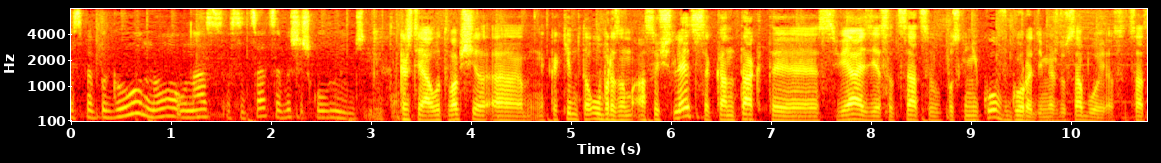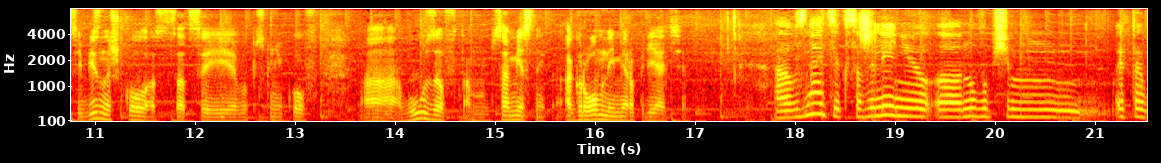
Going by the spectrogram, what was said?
СПБГУ, но у нас ассоциация Высшей школы менеджмента. Скажите, а вот вообще каким-то образом осуществляются контакты, связи ассоциаций выпускников в городе между собой? Ассоциации бизнес-школ, ассоциации выпускников э, вузов, там совместные огромные мероприятия. А Вы знаете, к сожалению, э, ну, в общем, это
